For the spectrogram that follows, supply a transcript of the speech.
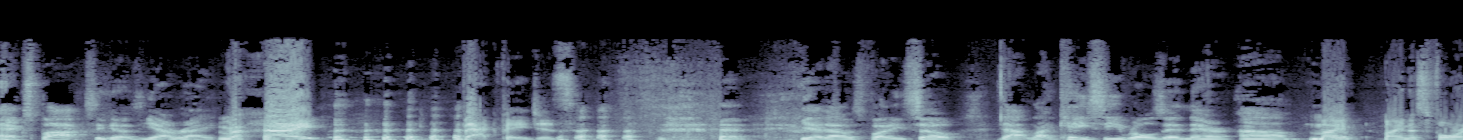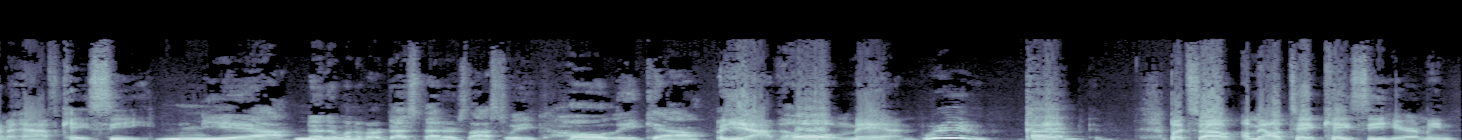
Xbox. He goes, yeah, right. Right. Back pages. Yeah, that was funny. So that like KC rolls in there. Um, Mi- minus four and a half KC. yeah, another one of our best betters last week. Holy cow! Yeah, the whole man. Woo! Um, but so, I mean, I'll take KC here. I mean,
